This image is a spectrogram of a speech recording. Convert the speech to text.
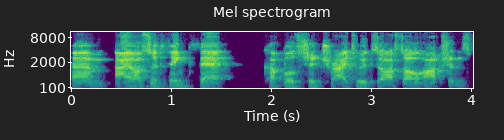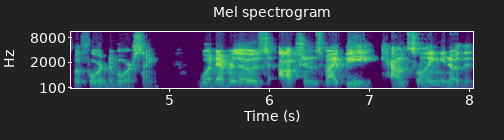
Um, I also think that couples should try to exhaust all options before divorcing whatever those options might be. Counseling you know that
